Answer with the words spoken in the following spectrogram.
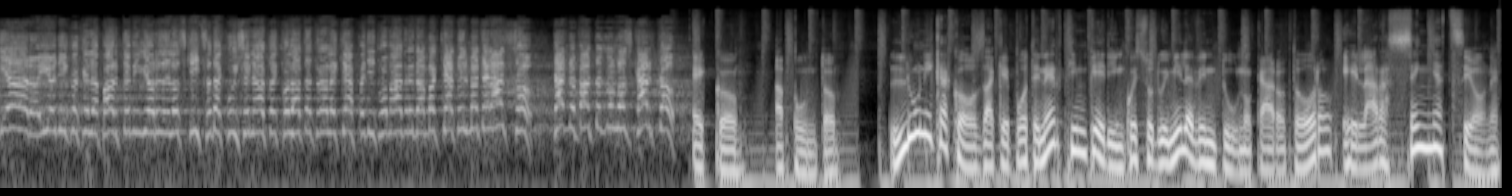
Chiaro, io dico che la parte migliore dello schizzo da cui sei nato è colata tra le chiappe di tua madre ed ha macchiato il materasso! T'hanno fatto con lo scarto! Ecco, appunto. L'unica cosa che può tenerti in piedi in questo 2021, caro Toro, è la rassegnazione.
